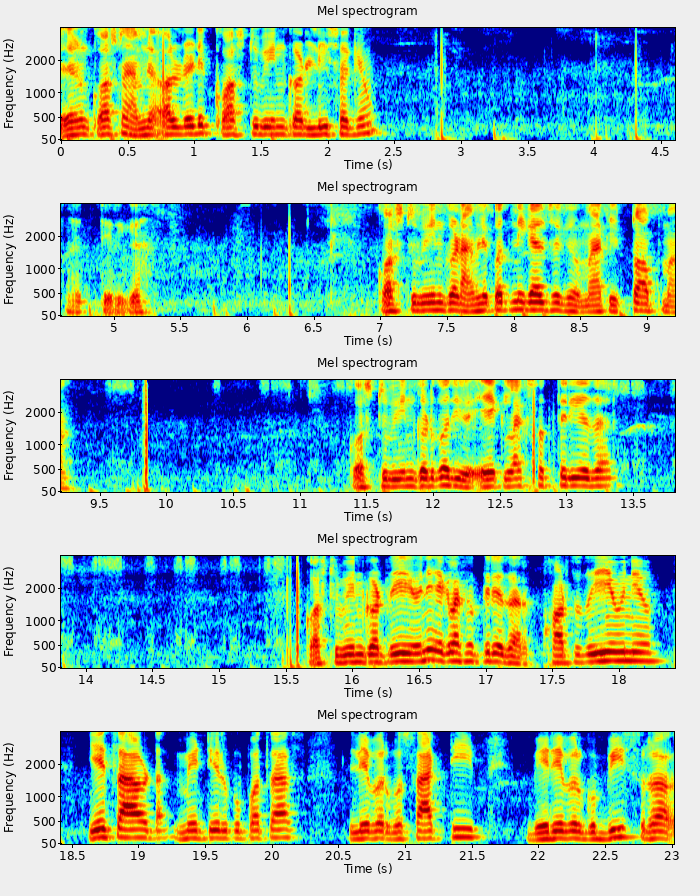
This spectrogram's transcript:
रेलेभेन्ट कस्टमा हामीले already cost to be incurred लिइसक्यौँ त्यतिका कस्ट टु बी इन्कर्ड हामीले कति निकालिसक्यौँ माथि टपमा कस्ट टु बी इन्कट कति हो? एक लाख सत्तरी हजार। कस्ट टु बी इन्कट त यही हो नि एक लाख सत्तरी हजार। खर्च त यही हुने हो। यही चारवटा मेटेरियलको पचास लेबरको साठी भेरिएबलको बिस र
